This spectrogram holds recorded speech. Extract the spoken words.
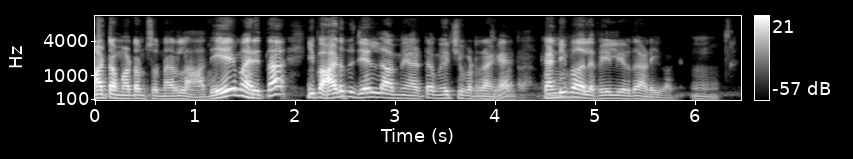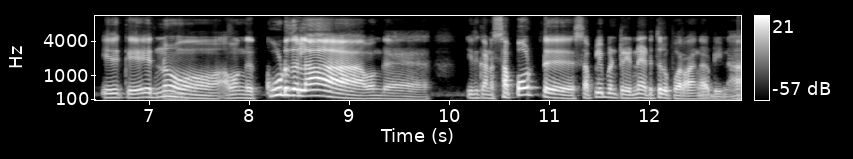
மாட்ட மாட்டோம்னு சொன்னார்ல அதே மாதிரி தான் இப்போ அடுத்து ஜெயலலிதா அம்மையார்ட்ட முயற்சி பண்ணுறாங்க பண்றாங்க. கண்டிப்பாக அதில் ஃபெயிலியர் தான் அடைவாங்க. இதுக்கு இன்னும் அவங்க கூடுதலா அவங்க இதுக்கான சப்போர்ட் சப்ளிமெண்ட்ரி என்ன எடுத்துட்டு போறாங்க அப்படின்னா.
